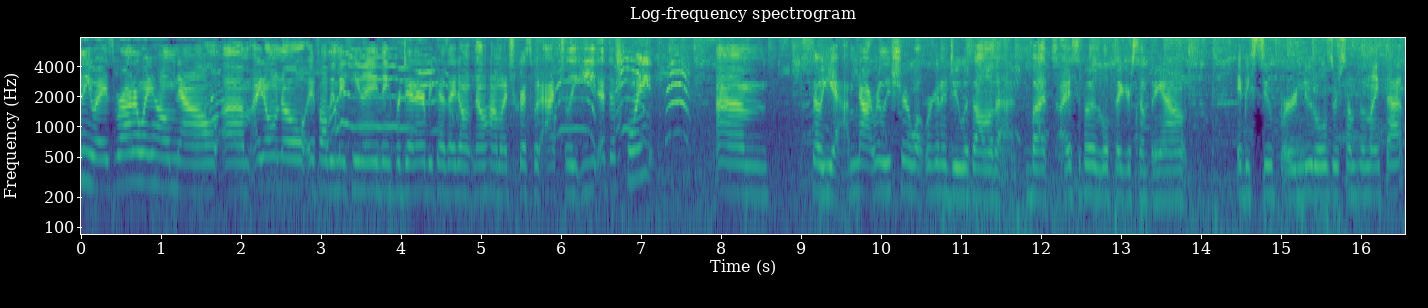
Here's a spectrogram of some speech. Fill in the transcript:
Anyways, we're on our way home now. Um, I don't know if I'll be making anything for dinner because I don't know how much Chris would actually eat at this point. Um, so yeah, I'm not really sure what we're gonna do with all of that, but I suppose we'll figure something out. Maybe soup or noodles or something like that.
